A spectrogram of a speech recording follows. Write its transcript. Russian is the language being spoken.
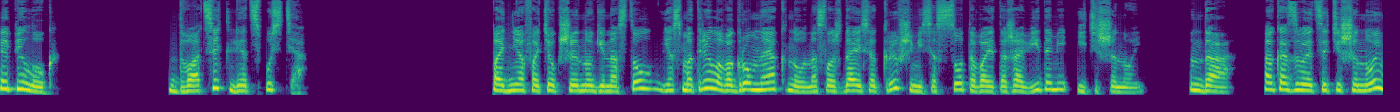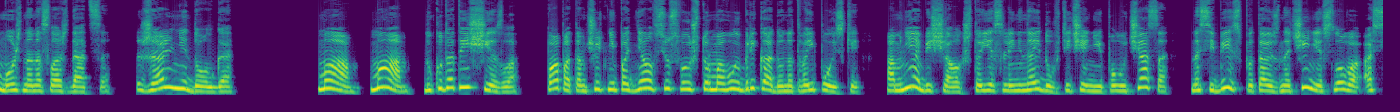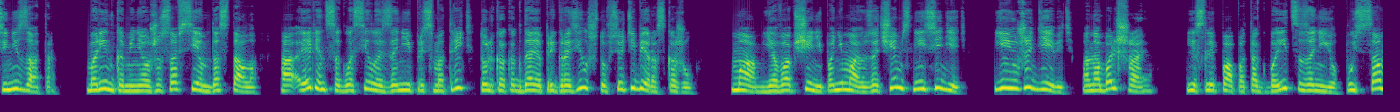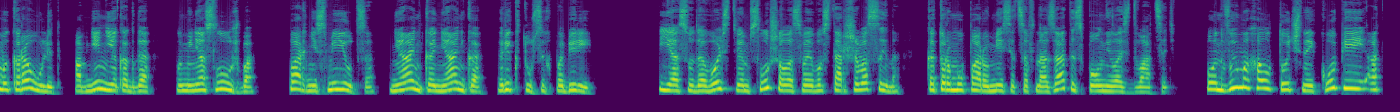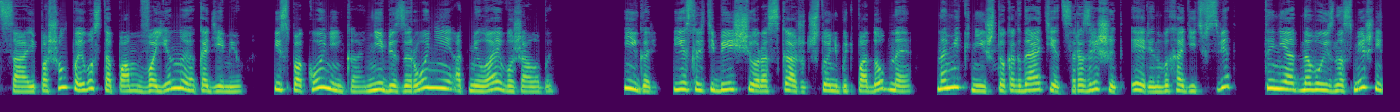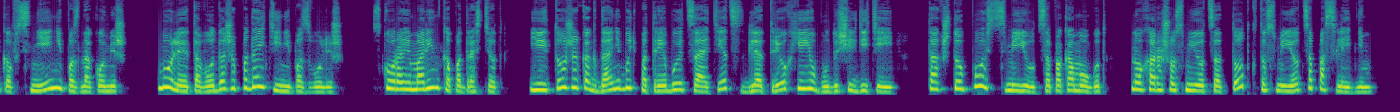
Эпилог. 20 лет спустя. Подняв отекшие ноги на стол, я смотрела в огромное окно, наслаждаясь открывшимися с сотого этажа видами и тишиной. Да, оказывается, тишиной можно наслаждаться. Жаль, недолго. «Мам, мам, ну куда ты исчезла? Папа там чуть не поднял всю свою штурмовую бригаду на твои поиски, а мне обещал, что если не найду в течение получаса, на себе испытаю значение слова «ассенизатор», Маринка меня уже совсем достала, а Эрин согласилась за ней присмотреть, только когда я пригрозил, что все тебе расскажу. Мам, я вообще не понимаю, зачем с ней сидеть? Ей уже девять, она большая. Если папа так боится за нее, пусть сам и караулит, а мне некогда, у меня служба. Парни смеются. Нянька, нянька, ректус их побери. Я с удовольствием слушала своего старшего сына, которому пару месяцев назад исполнилось двадцать. Он вымахал точной копией отца и пошел по его стопам в военную академию, и спокойненько, не без иронии, отмела его жалобы. «Игорь, если тебе еще раз скажут что-нибудь подобное, намекни, что когда отец разрешит Эрин выходить в свет, ты ни одного из насмешников с ней не познакомишь. Более того, даже подойти не позволишь. Скоро и Маринка подрастет. Ей тоже когда-нибудь потребуется отец для трех ее будущих детей. Так что пусть смеются, пока могут, но хорошо смеется тот, кто смеется последним».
